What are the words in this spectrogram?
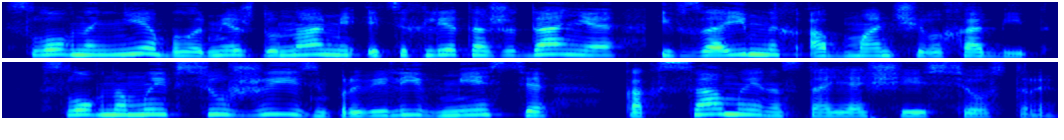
Словно не было между нами этих лет ожидания и взаимных обманчивых обид. Словно мы всю жизнь провели вместе, как самые настоящие сестры.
